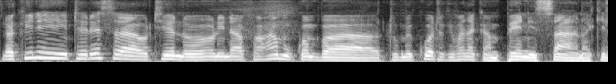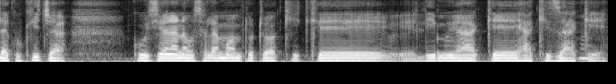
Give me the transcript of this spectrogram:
Lakini Teresa Otieno, ninafahamu kwamba tumekuwa tukifanya kampeni sana kila kukicha kuhusiana na usalama wa mtoto wa kike, elimu yake, haki zake.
